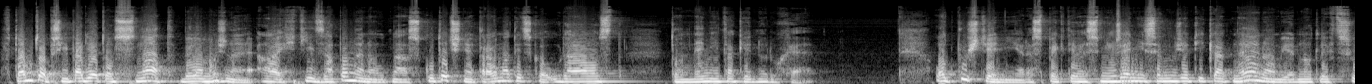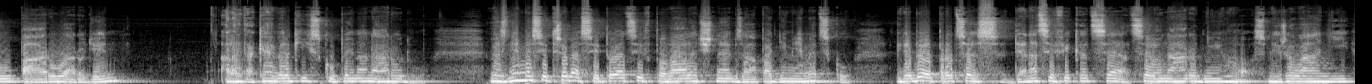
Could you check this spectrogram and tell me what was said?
V tomto případě to snad bylo možné, ale chtít zapomenout na skutečně traumatickou událost, to není tak jednoduché. Odpuštění, respektive smíření se může týkat nejenom jednotlivců, párů a rodin, ale také velkých skupin a národů. Vezměme si třeba situaci v poválečném západním Německu, kde byl proces denacifikace a celonárodního směřování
